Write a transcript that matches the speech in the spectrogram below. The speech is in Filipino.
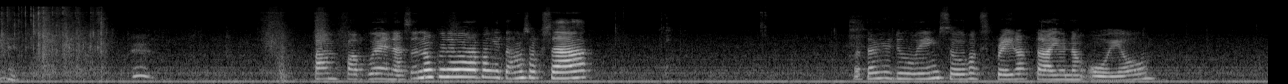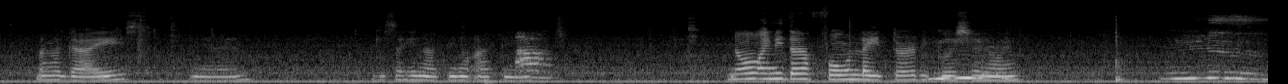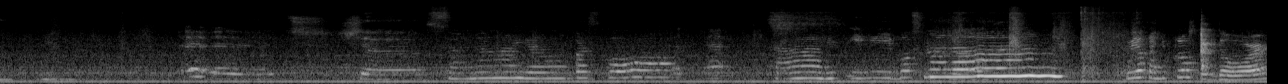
Pampa Buenas. Anong pinapangita mo, saksak? What are you doing? So, mag-spray lang tayo ng oil. Mga guys. Ayan. Gisahin natin yung ating... No, I need the phone later because, you know... Sana ngayong Pasko, kahit ibos na lang. Kuya, can you close the door?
